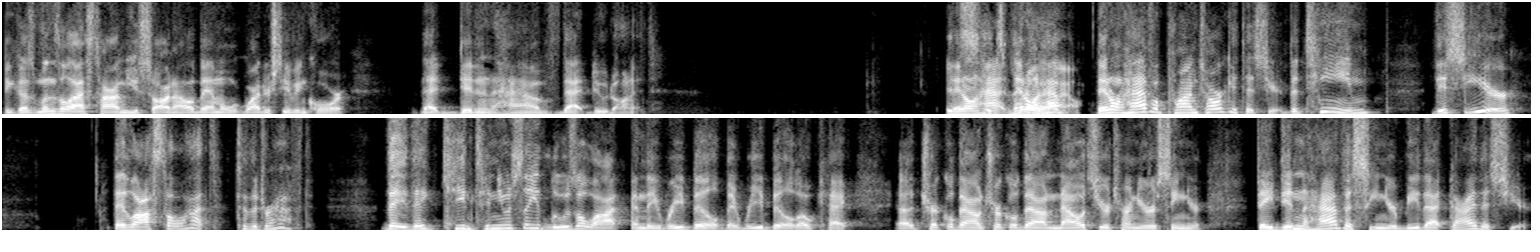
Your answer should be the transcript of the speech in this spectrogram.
Because when's the last time you saw an Alabama wide receiving core that didn't have that dude on it? They It's- don't have they don't have they don't have a prime target this year. The team this year They lost a lot to the draft. They they continuously lose a lot and they rebuild. They rebuild. Okay, uh, trickle down, trickle down. Now it's your turn. You're a senior. They didn't have a senior be that guy this year.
